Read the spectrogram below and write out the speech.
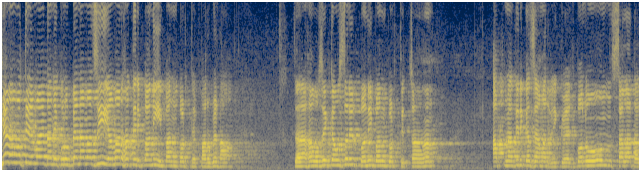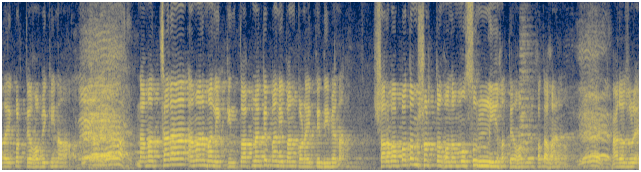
কেমতের ময়দানে কোনো বেনামাজি আমার হাতের পানি পান করতে পারবে না। যারা হাউজে কাউসারের পানি পান করতে চান, আপনাদের কাছে আমার রিকোয়েস্ট বলুন সালাদ আদায় করতে হবে কিনা? নামাজ ছাড়া আমার মালিক কিন্তু আপনাকে পানি পান করাইতে দিবে না। সর্বপ্রথম শর্ত হলো মুসল্লি হতে হবে, কথা হয় না? আরও জুড়ে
